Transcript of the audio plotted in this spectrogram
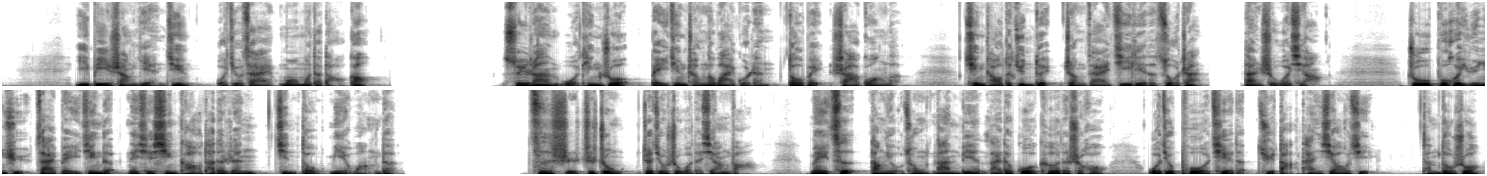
一闭上眼睛，我就在默默的祷告。虽然我听说北京城的外国人都被杀光了，清朝的军队正在激烈的作战，但是我想，主不会允许在北京的那些信靠他的人尽都灭亡的。自始至终，这就是我的想法。每次当有从南边来的过客的时候，我就迫切地去打探消息。他们都说，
